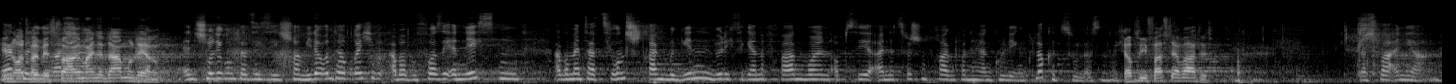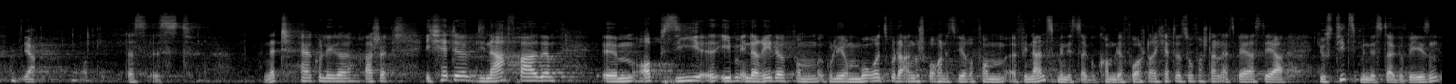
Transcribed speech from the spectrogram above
in Nordrhein-Westfalen, meine Damen und Herren. Entschuldigung, dass ich Sie schon wieder unterbreche, aber bevor Sie Ihren nächsten Argumentationsstrang beginnen, würde ich Sie gerne fragen wollen, ob Sie eine Zwischenfrage von Herrn Kollegen Glocke zulassen möchten. Ich habe Sie fast erwartet. Das war ein Ja. Ja. Okay. Das ist Nett, Herr Kollege Rasche. Ich hätte die Nachfrage, ähm, ob Sie äh, eben in der Rede vom Kollegen Moritz wurde angesprochen, es wäre vom äh, Finanzminister gekommen, der Vorschlag. Ich hätte es so verstanden, als wäre es der Justizminister gewesen,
